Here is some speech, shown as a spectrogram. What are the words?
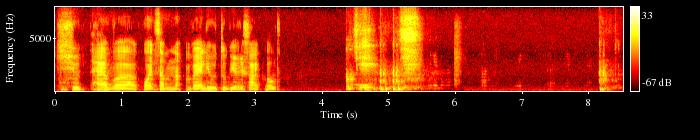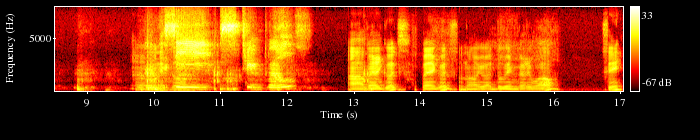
should have uh, quite some value to be recycled. Okay. Uh, Let's see stream 12. Ah, very good, very good. So now you are doing very well. See,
